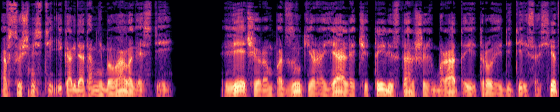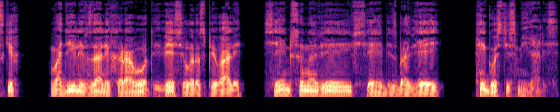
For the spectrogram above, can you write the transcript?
а в сущности и когда там не бывало гостей, Вечером под звуки рояля четыре старших брата и трое детей соседских водили в зале хоровод и весело распевали «Семь сыновей, все без бровей», и гости смеялись.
